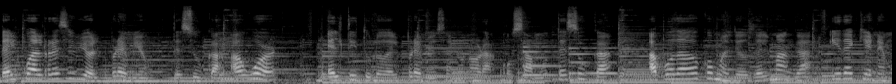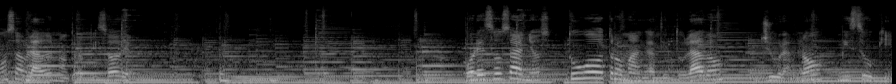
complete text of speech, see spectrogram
del cual recibió el premio Tezuka Award. El título del premio es en honor a Osamu Tezuka, apodado como el dios del manga y de quien hemos hablado en otro episodio. Por esos años tuvo otro manga titulado Yura no Mizuki,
